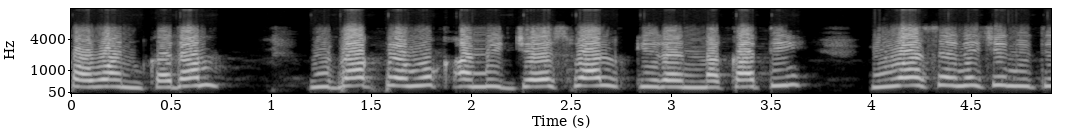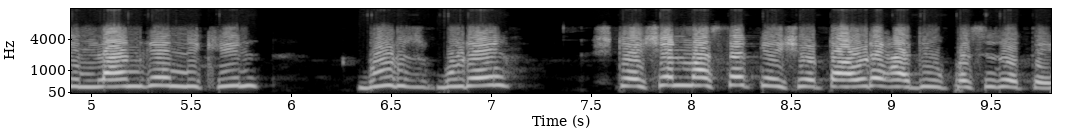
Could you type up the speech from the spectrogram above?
पवन कदम विभाग प्रमुख अमित जयस्वाल किरण नकाती युवा सेनेचे नितीन लांडगे निखिल बुडे स्टेशन मास्तर केशव तावडे आदी उपस्थित होते.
